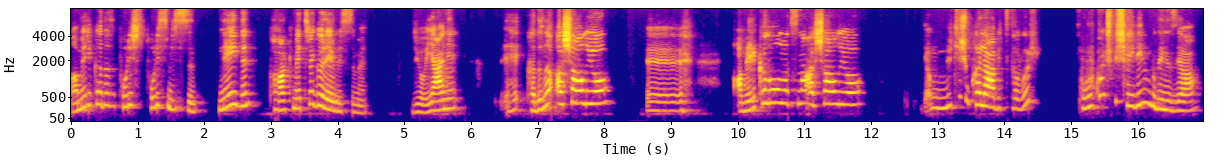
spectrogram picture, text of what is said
Amerika'da polis polis misin? Neydin? Park metre görevlisi mi? Diyor. Yani kadını aşağılıyor. E, Amerikalı olmasına aşağılıyor. Ya müthiş ukala bir tavır. Korkunç bir şey değil mi bu Deniz ya?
